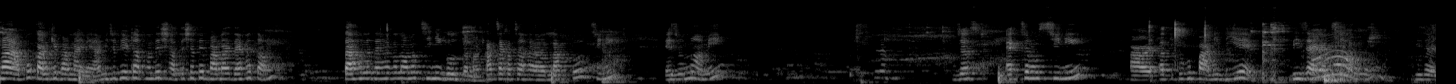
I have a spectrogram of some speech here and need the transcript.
না আপু কালকে বানাই নাই। আমি যদি এটা আপনাদের সাথে সাথে বানায় দেখাতাম তাহলে দেখা গেল আমার চিনি গলতো না। কাঁচা কাঁচা লাগতো চিনি। এই জন্য আমি জাস্ট এক চামচ চিনি আর এতটুকু পানি দিয়ে ভিজাই ভিজাই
